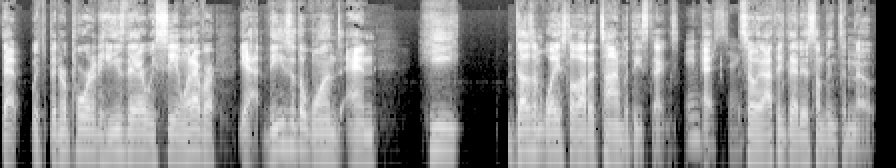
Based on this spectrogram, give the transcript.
that it's been reported he's there, we see him, whatever. Yeah, these are the ones. And he doesn't waste a lot of time with these things. Interesting. So I think that is something to note.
